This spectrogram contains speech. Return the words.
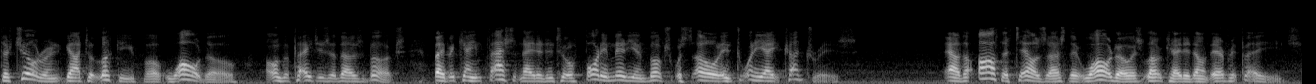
the children got to looking for Waldo on the pages of those books. They became fascinated until 40 million books were sold in 28 countries. Now, the author tells us that Waldo is located on every page.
